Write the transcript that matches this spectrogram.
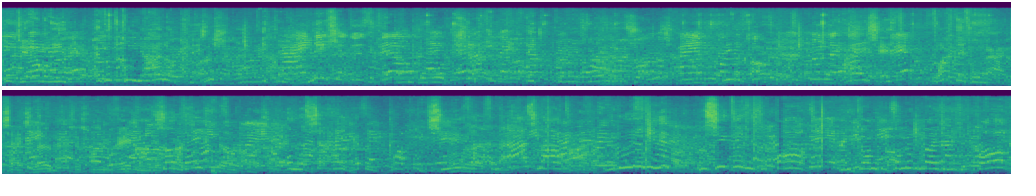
Komt hij helemaal hier? En wat kom jij nou? Ik kom Hij is het dus wel. Hij zegt, wacht even voor mij. Zij is leuk, ze is gewoon. Ja, zo ik het. Omdat zij met een klap in het smeer gaat en aansluiten. Wat doe je hier? We zitten hier met je paard. Je kan kom met een beetje met je paard.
